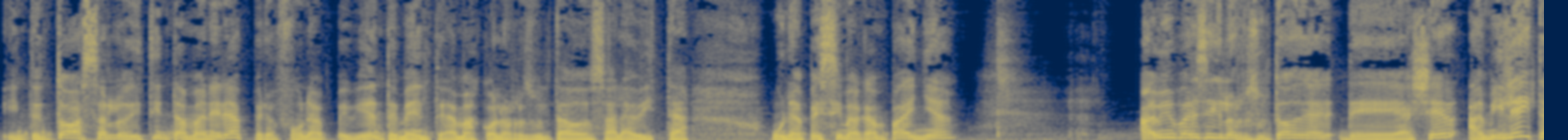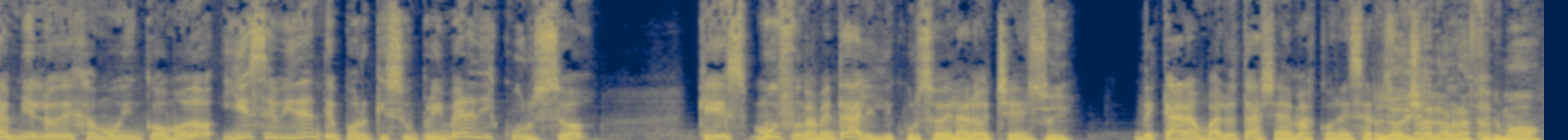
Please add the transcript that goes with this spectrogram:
intentó hacerlo de distintas maneras, pero fue una, evidentemente, además con los resultados a la vista, una pésima campaña. A mí me parece que los resultados de, de ayer, a Milei también lo dejan muy incómodo, y es evidente porque su primer discurso, que es muy fundamental, el discurso de la noche, Sí. De cara a un balotaje, además con ese Y resultado. hoy ya lo reafirmó,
